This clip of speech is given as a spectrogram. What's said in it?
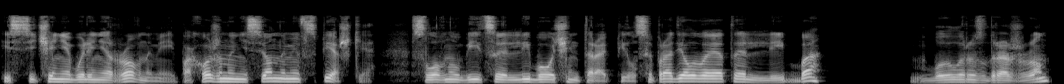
Иссечения были неровными и, похоже, нанесенными в спешке, словно убийца либо очень торопился, проделывая это, либо... Был раздражен?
